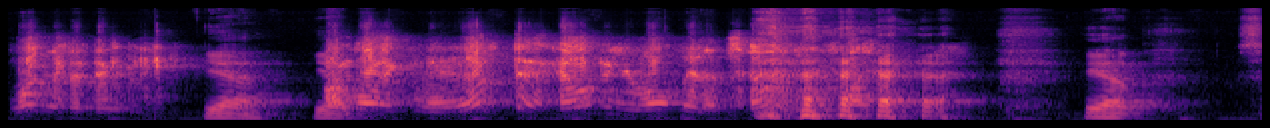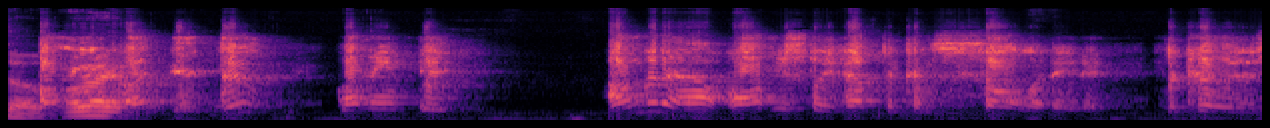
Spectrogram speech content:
what does it do? yeah, yeah. I'm like, what the hell do you want me to tell you? Like, yeah. So, I mean, right. It, this, I mean, it, I'm going to obviously have to consolidate it because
